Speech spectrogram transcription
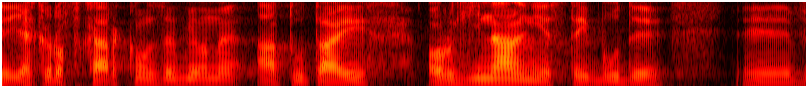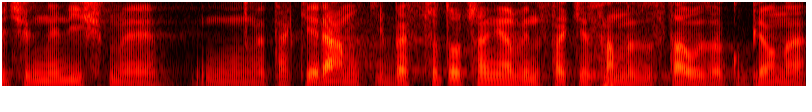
y, jak rowkarką zrobione, a tutaj oryginalnie z tej budy y, wyciągnęliśmy mm, takie ramki bez przetoczenia, więc takie same zostały zakupione.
